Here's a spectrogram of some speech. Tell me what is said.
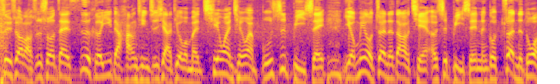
所以说，老师说，在四合一的行情之下，听我们千万千万不是比谁有没有赚得到钱，而是比谁能够赚得多，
